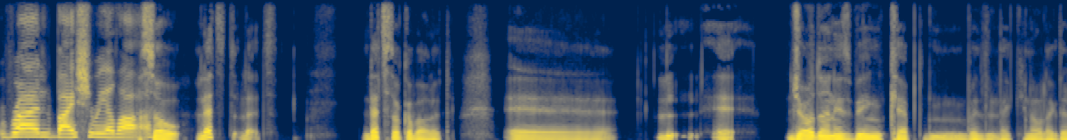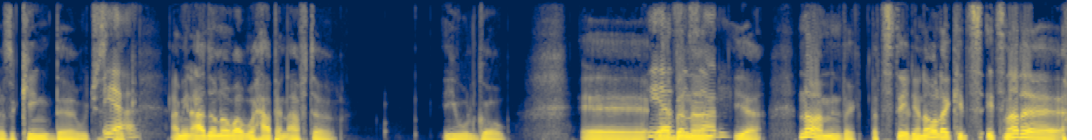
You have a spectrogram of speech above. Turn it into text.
run by Sharia law. So let's let's let's talk about it. Uh, uh, Jordan is being kept mm, with like you know like there's a king there, which is yeah, like I mean I don't know what will happen after he will go. Uh, He Lebanon, yeah. No, I mean like, but still, you know, like it's it's not a,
